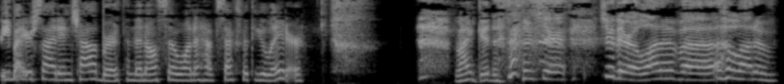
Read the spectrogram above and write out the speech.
be by your side in childbirth and then also want to have sex with you later. My goodness, I'm sure, sure there are a lot of, uh, a lot of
